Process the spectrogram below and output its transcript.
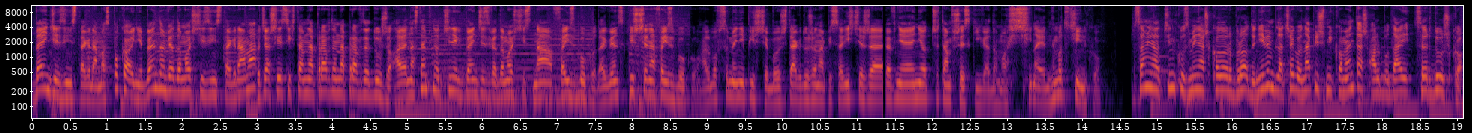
Będzie z Instagrama, spokojnie. Będą wiadomości z Instagrama, chociaż jest ich tam naprawdę, naprawdę dużo. Ale następny odcinek będzie z wiadomości na Facebooku, tak więc piszcie na Facebooku. Albo w sumie nie piszcie, bo już tak dużo napisaliście, że pewnie nie odczytam wszystkich wiadomości na jednym odcinku. Czasami na odcinku zmieniasz kolor brody. Nie wiem dlaczego, napisz mi komentarz albo daj serduszko.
